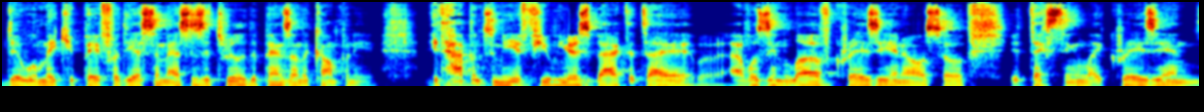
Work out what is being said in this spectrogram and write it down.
they will make you pay for the SMSs. It really depends on the company. It happened to me a few years back that I, I was in love crazy, you know, so you're texting like crazy and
